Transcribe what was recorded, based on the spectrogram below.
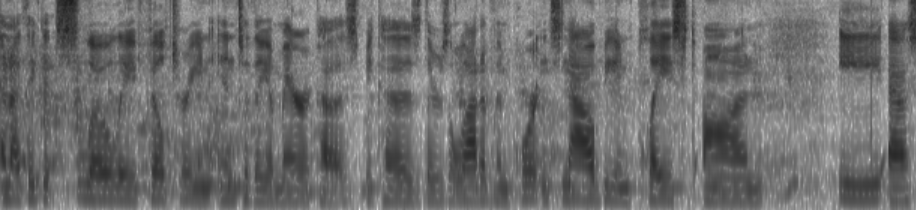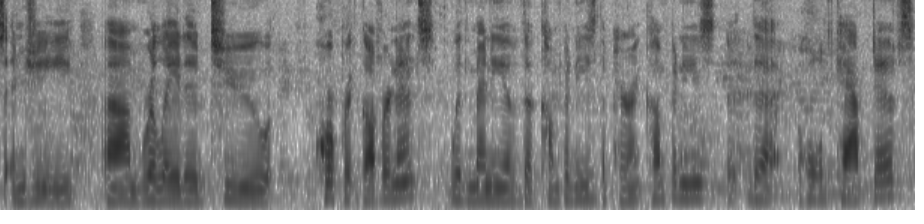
And I think it's slowly filtering into the Americas because there's a lot of importance now being placed on E, S, and G um, related to corporate governance with many of the companies, the parent companies that hold captives.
